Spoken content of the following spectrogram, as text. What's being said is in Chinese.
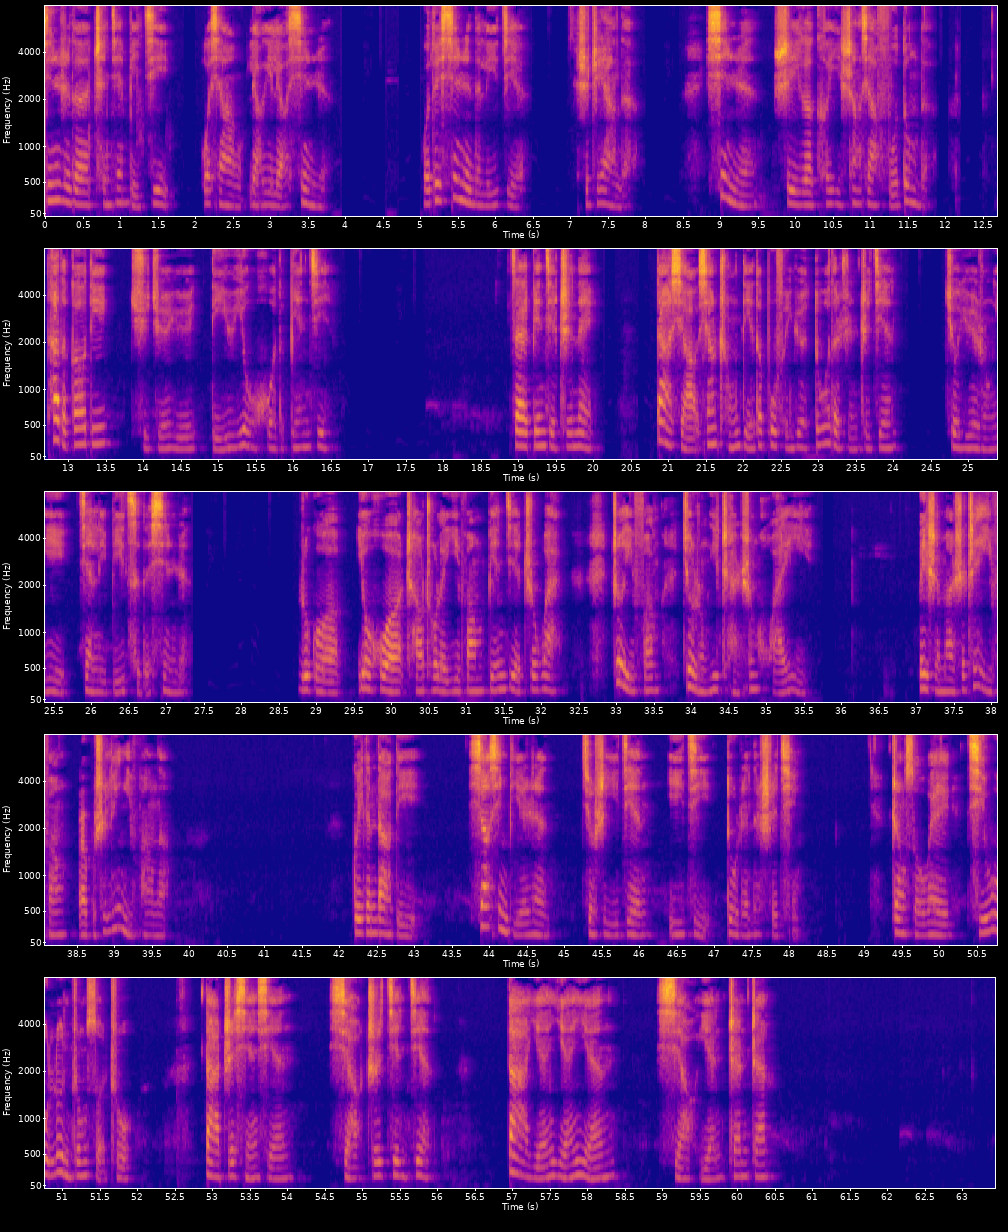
今日的晨间笔记，我想聊一聊信任。我对信任的理解是这样的：信任是一个可以上下浮动的，它的高低取决于抵御诱惑的边界。在边界之内，大小相重叠的部分越多的人之间，就越容易建立彼此的信任。如果诱惑超出了一方边界之外，这一方就容易产生怀疑：为什么是这一方而不是另一方呢？归根到底，相信别人就是一件以己度人的事情。正所谓《齐物论》中所著：“大知贤贤，小知见见，大言言言。”小颜沾沾。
